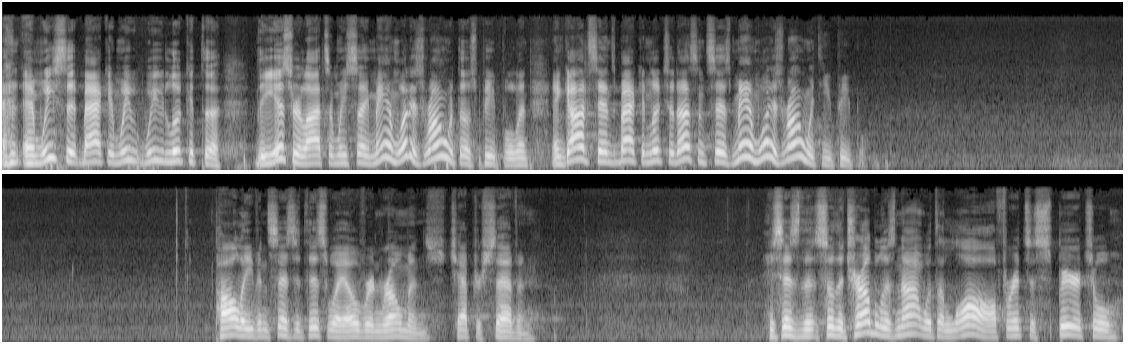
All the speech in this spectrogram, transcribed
And, and we sit back and we, we look at the, the Israelites and we say, man, what is wrong with those people? And, and God sends back and looks at us and says, man, what is wrong with you people? Paul even says it this way over in Romans chapter 7. He says that so the trouble is not with the law, for it's a spiritual,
